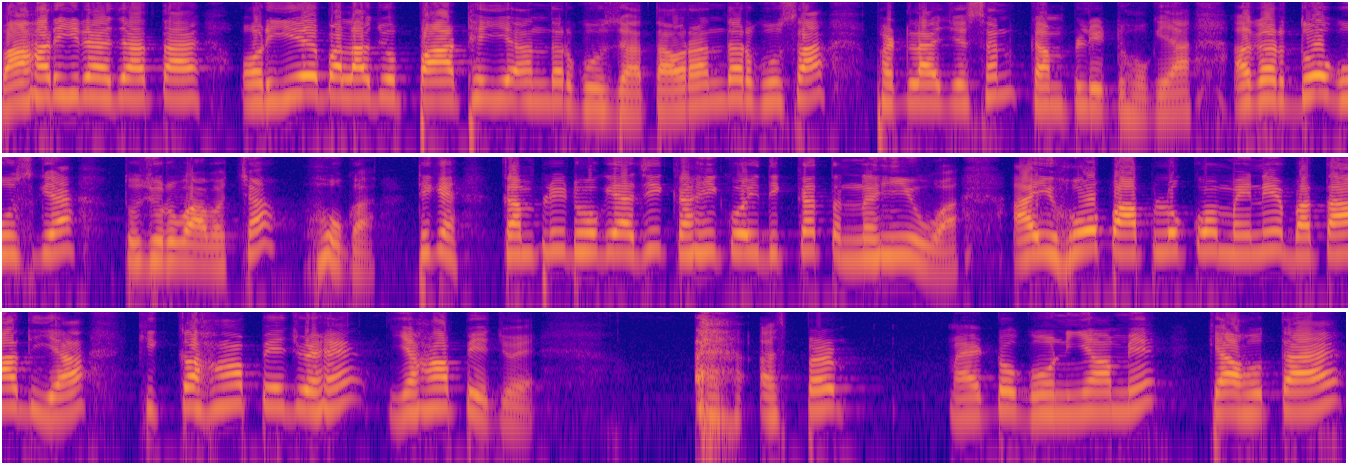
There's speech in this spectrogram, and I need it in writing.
बाहर ही रह जाता है और ये वाला जो पार्ट है, ये अंदर घुस जाता है और अंदर घुसा फर्टिलाइजेशन कंप्लीट हो गया। अगर दो घुस गया तो जुड़वा बच्चा होगा। ठीक है? कंप्लीट हो गया जी, कहीं कोई दिक्कत नहीं हुआ। आई होप आप लोग को मैंने बता दिया कि कहाँ पे जो है, यहाँ पे जो है मैटोगोनिया में क्या होता है?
